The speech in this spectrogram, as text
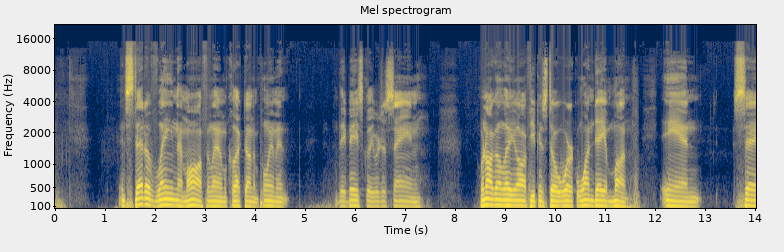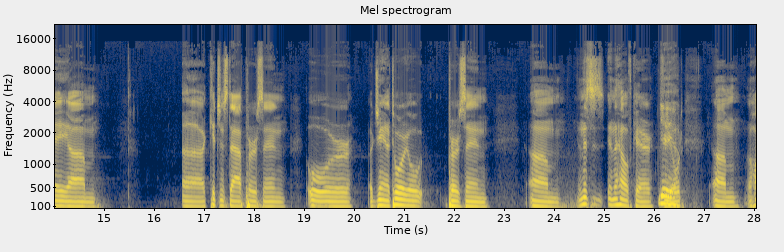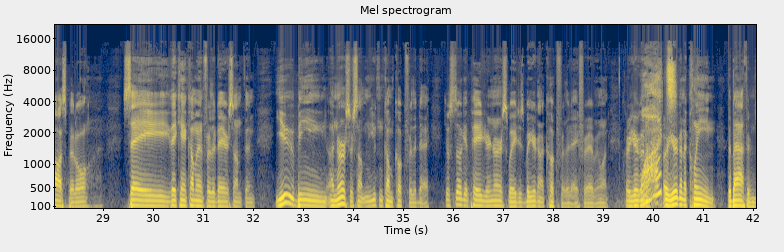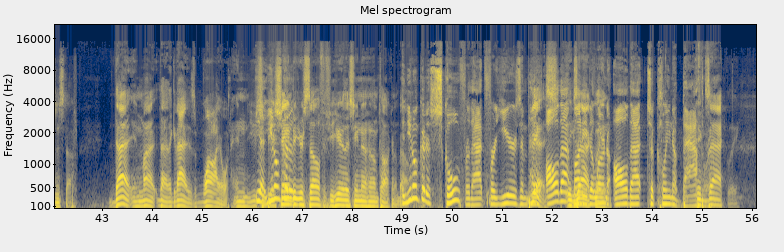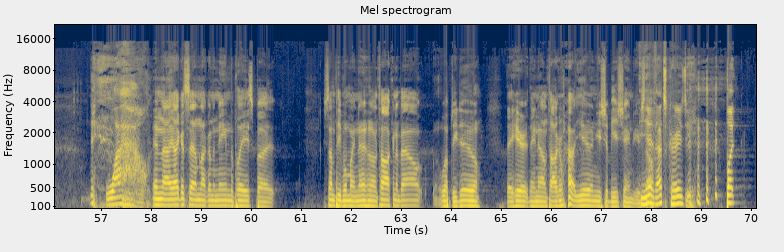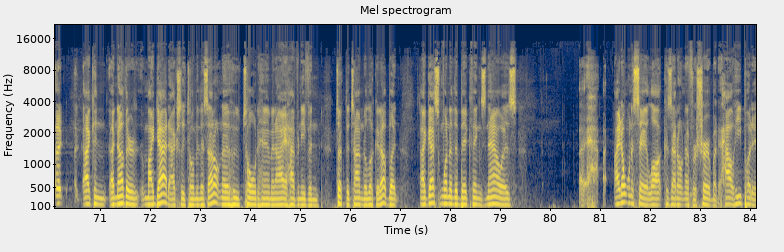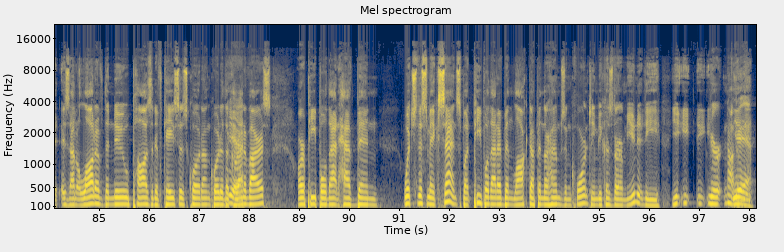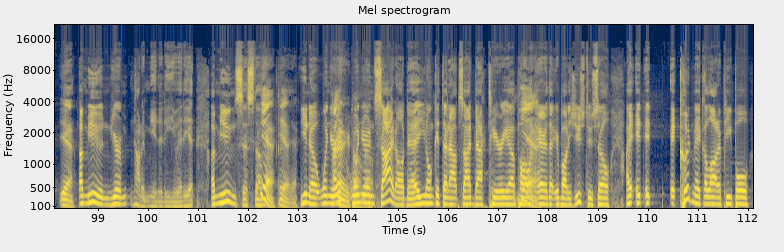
instead of laying them off and letting them collect unemployment, they basically were just saying, "We're not going to lay you off. You can still work one day a month." And say um, a kitchen staff person or a janitorial person, um, and this is in the healthcare Yeah, yeah. field, Um, a hospital, say they can't come in for the day or something. You being a nurse or something, you can come cook for the day. You'll still get paid your nurse wages, but you're going to cook for the day for everyone, or you're What? to or you're going to clean the bathrooms and stuff. That in my that like that is wild, and you Yeah, should be you don't ashamed gotta- of yourself if you hear this. You know who I'm talking about. And you don't go to school for that for years and pay Yes, all that money to learn all that to clean a bathroom. exactly. Wow. And uh, like I said, I'm not going to name the place, but some people might know who I'm talking about. Whoop de do. They hear it, they know I'm talking about you, and you should be ashamed of yourself. Yeah, that's crazy. but Uh, I can another. My dad actually told me this. I don't know who told him, and I haven't even took the time to look it up. But I guess one of the big things now is. I, I don't want to say a lot because I don't know for sure, but how he put it is that a lot of the new positive cases, quote unquote, of the Yeah. coronavirus are people that have been, which this makes sense, but people that have been locked up in their homes in quarantine because their immunity, you, you, you're not yeah, immune, yeah, immune your not immunity you idiot immune system yeah, yeah, yeah. you know when you're, know in- you're when you're about. inside all day you don't get that outside bacteria pollen Yeah. air that your body's used to so i it, it it could make a lot of people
